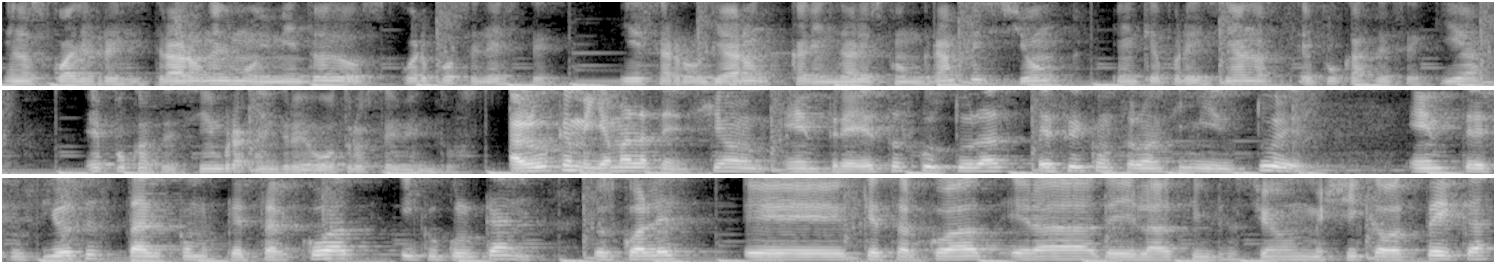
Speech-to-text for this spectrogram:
en los cuales registraron el movimiento de los cuerpos celestes y desarrollaron calendarios con gran precisión en que predecían las épocas de sequía, épocas de siembra, entre otros eventos. Algo que me llama la atención entre estas culturas es que conservan similitudes entre sus dioses tales como Quetzalcoatl y Cuculcán, los cuales eh, Quetzalcoatl era de la civilización mexica o azteca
